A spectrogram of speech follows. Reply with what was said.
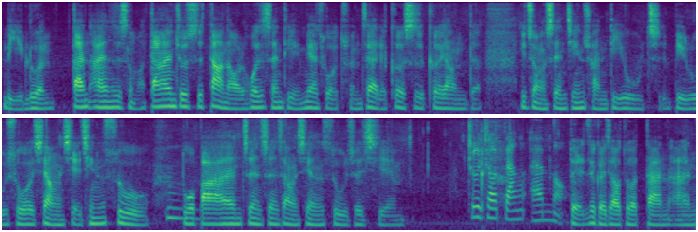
理论。单胺是什么？单胺就是大脑或是身体里面所存在的各式各样的一种神经传递物质，比如说像血清素、多巴胺、正肾上腺素这些。这个叫单胺哦，对，这个叫做单胺。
